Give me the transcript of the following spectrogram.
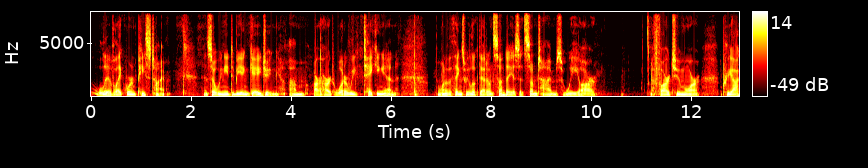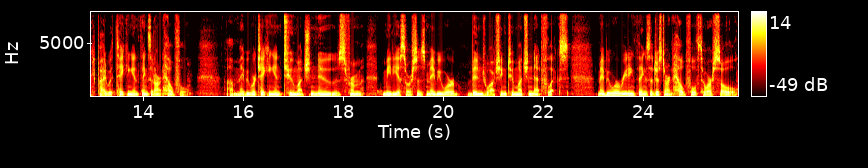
live like we're in peacetime. And so we need to be engaging um, our heart. What are we taking in? One of the things we looked at on Sunday is that sometimes we are far too more preoccupied with taking in things that aren't helpful. Um, maybe we're taking in too much news from media sources. Maybe we're binge watching too much Netflix maybe we're reading things that just aren't helpful to our soul.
